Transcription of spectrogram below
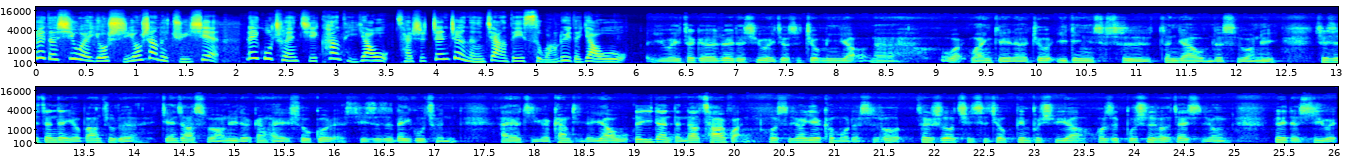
瑞德西韦有使用上的局限，类固醇及抗体药物才是真正能降低死亡率的药物。以为这个瑞德西韦就是救命药，那。晚晚给了，就一定是增加我们的死亡率。其实真正有帮助的、减少死亡率的，刚才也说过了，其实是类固醇，还有几个抗体的药物。这一旦等到插管或使用叶克膜的时候，这个时候其实就并不需要，或是不适合再使用瑞德西韦。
